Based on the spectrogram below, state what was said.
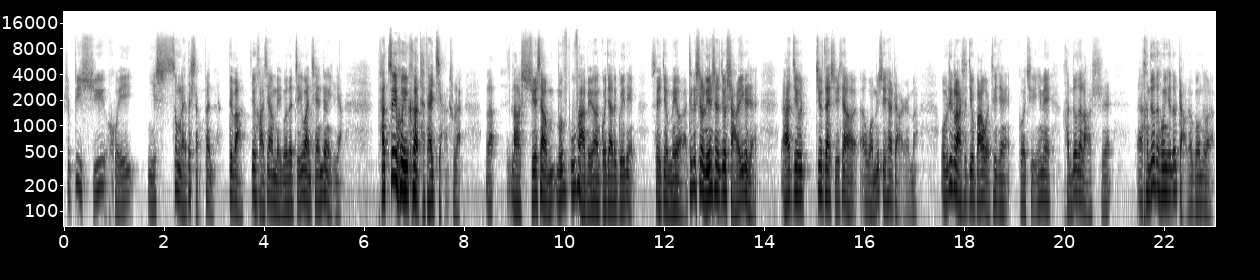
是必须回你送来的省份的，对吧？就好像美国的 J1 签证一样，他最后一刻他才讲出来，老老学校无无法违反国家的规定，所以就没有了。这个时候临时就少了一个人，然后就就在学校，呃，我们学校找人嘛，我们这个老师就把我推荐过去，因为很多的老师，呃，很多的同学都找到工作了，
